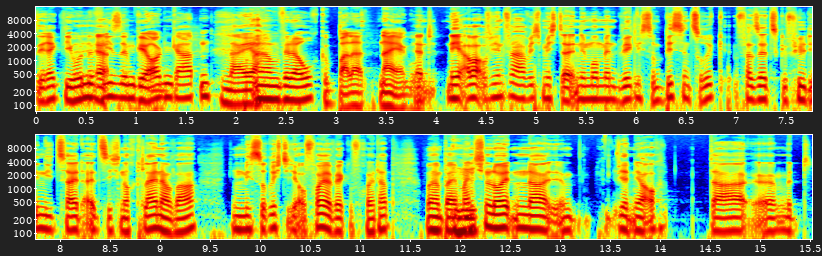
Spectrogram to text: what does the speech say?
direkt die Hundewiese im Georgengarten. Und Naja. dann haben wir da hochgeballert. Naja, Ja, gut. nee, aber auf jeden Fall habe ich mich da in dem Moment wirklich so ein bisschen zurückversetzt gefühlt in die Zeit, als ich noch kleiner war und mich so richtig auf Feuerwerk gefreut habe. Weil bei Mhm. manchen Leuten da, ähm, wir hatten ja auch da äh, mit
